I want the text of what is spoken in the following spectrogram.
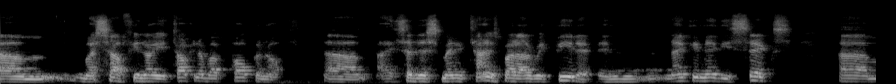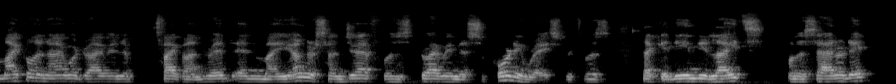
um, myself, you know, you're talking about Pocono. Uh, I said this many times, but I'll repeat it. In 1986, uh, Michael and I were driving a 500, and my younger son Jeff was driving a supporting race, which was like at the Indy Lights on a Saturday.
